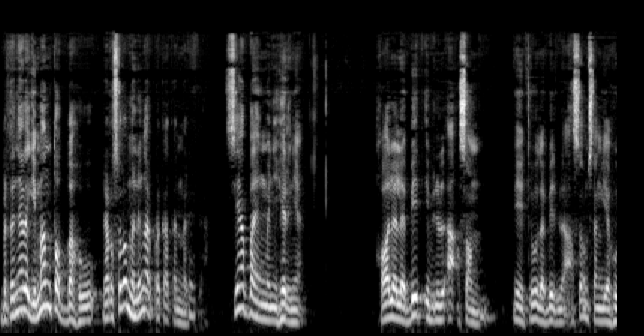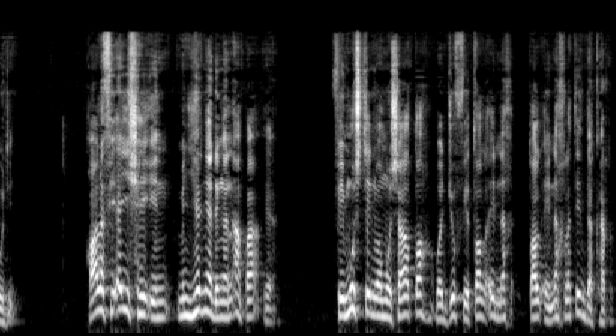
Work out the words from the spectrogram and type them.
Bertanya lagi, "Man tabbahu?" Dan Rasulullah mendengar perkataan mereka. Siapa yang menyihirnya? Qala Labid ibn al-A'sam, yaitu Labid ibn al-A'sam sang Yahudi. Qala fi ayyi syai'in menyihirnya dengan apa? Ya. Fi mustin wa musyatah wa juffi tal'i nakh tal'i nakhlatin dzakar.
